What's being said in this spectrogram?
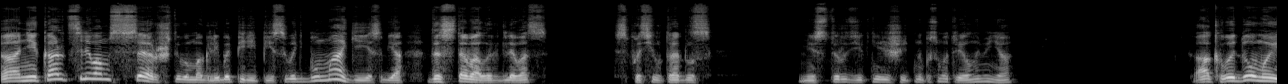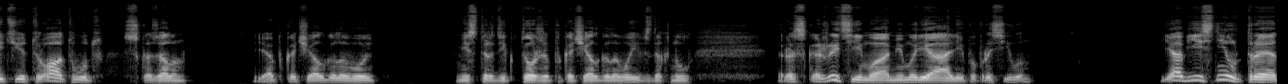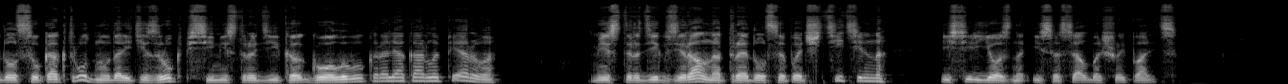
А не кажется ли вам, сэр, что вы могли бы переписывать бумаги, если бы я доставал их для вас? спросил Трэддлс. Мистер Дик нерешительно посмотрел на меня. Как вы думаете, Тротвуд, сказал он. Я покачал головой. Мистер Дик тоже покачал головой и вздохнул. Расскажите ему о мемориале, попросил он. Я объяснил Трэддлсу, как трудно ударить из рук мистера Дика голову короля Карла I. Мистер Дик взирал на Трэддлса почтительно и серьезно и сосал большой палец.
